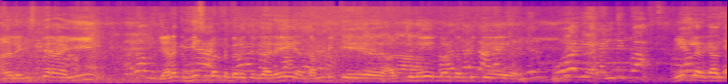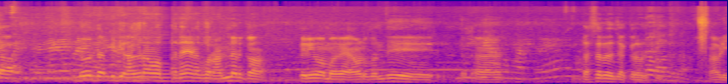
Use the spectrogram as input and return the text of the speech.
அதுல இன்ஸ்பயர் ஆகி எனக்கு பீஸ்மர்னு பேர் வச்சிருக்காரு. என் தம்பிக்கு அர்ஜுனு இன்னொரு தம்பிக்கு வீட்டில் இருக்கான் தா இன்னொரு தம்பிக்கு ரகுராமா தான் எனக்கு ஒரு அண்ணன் இருக்கான். பெரியம்மா மகன் அவனுக்கு வந்து தசரத சக்கரவர்த்தி. அப்படி.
